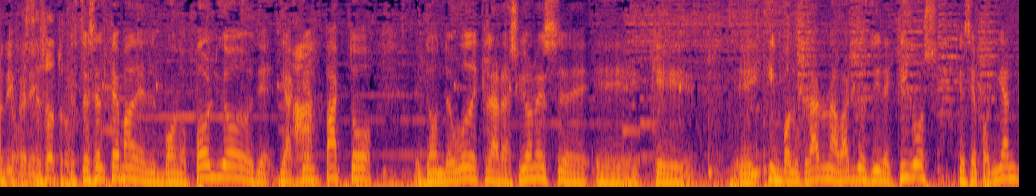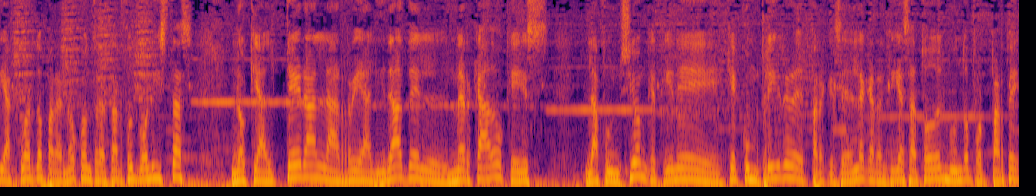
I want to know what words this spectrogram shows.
distinto. Este es otro. Este es el tema del monopolio, de, de aquel Ah. pacto eh, donde hubo declaraciones eh, eh, que eh, involucraron a varios directivos que se ponían de acuerdo para no contratar futbolistas, lo que altera la realidad del mercado, que es la función que tiene que cumplir eh, para que se den las garantías a todo el mundo por parte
